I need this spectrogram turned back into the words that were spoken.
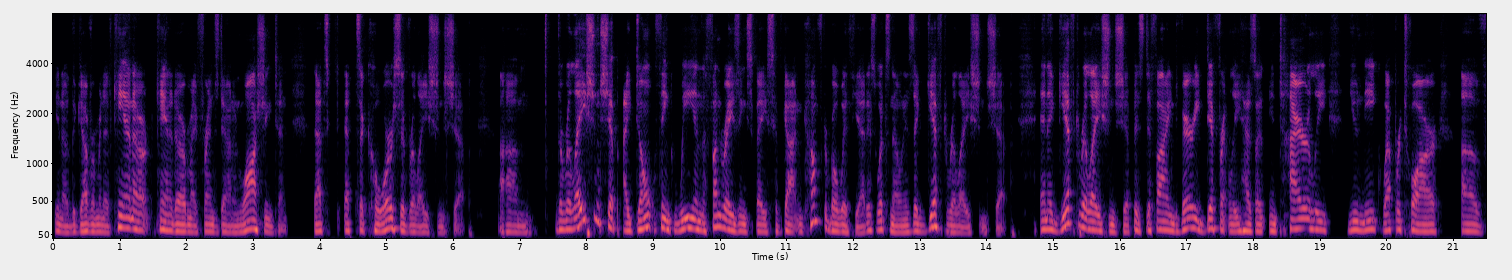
you know the government of canada canada or my friends down in washington. That's that's a coercive relationship. Um, the relationship I don't think we in the fundraising space have gotten comfortable with yet is what's known as a gift relationship. And a gift relationship is defined very differently, has an entirely unique repertoire of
